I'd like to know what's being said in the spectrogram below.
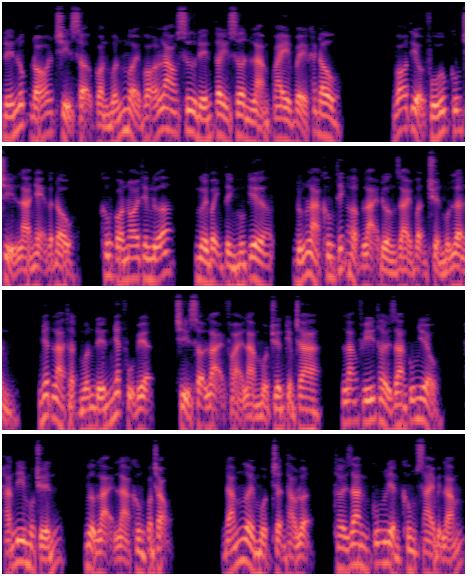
đến lúc đó chỉ sợ còn muốn mời võ lao sư đến tây sơn làm quay về khách đâu. Võ tiểu phú cũng chỉ là nhẹ gật đầu, không có nói thêm nữa, người bệnh tình huống kia, đúng là không thích hợp lại đường dài vận chuyển một lần, nhất là thật muốn đến nhất phụ viện, chỉ sợ lại phải làm một chuyến kiểm tra, lãng phí thời gian cũng nhiều, hắn đi một chuyến, ngược lại là không quan trọng. Đám người một trận thảo luận, thời gian cũng liền không sai biệt lắm.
